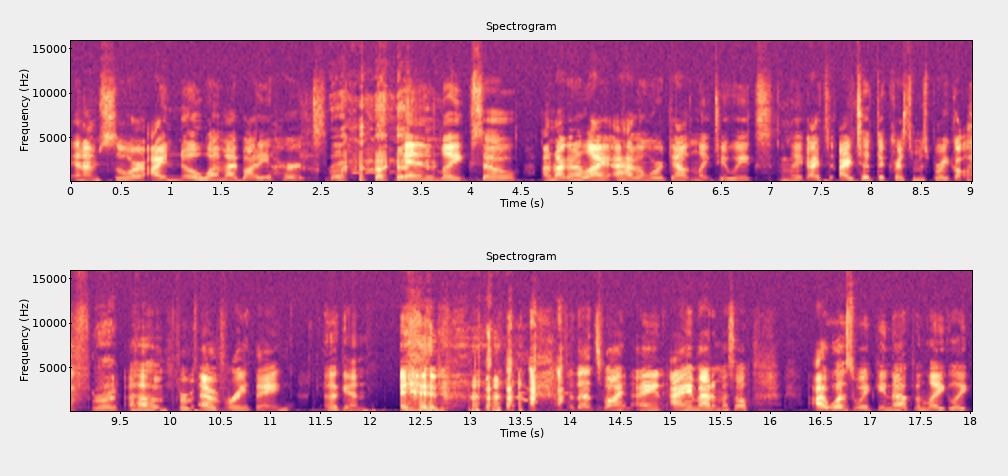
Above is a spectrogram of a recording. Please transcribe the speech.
and I'm sore, I know why my body hurts. Right. and like so, I'm not gonna lie, I haven't worked out in like two weeks. Mhm. Like I, t- I took the Christmas break off right. um, from everything again, and that's fine. I ain't I ain't mad at myself. I was waking up and like like,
